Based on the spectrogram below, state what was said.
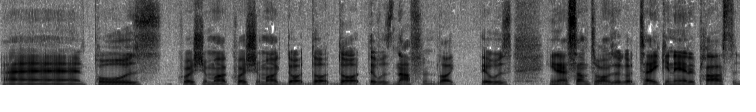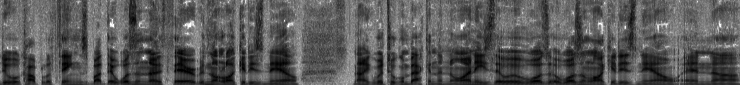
and pause question mark question mark dot dot dot. There was nothing like there was, you know, sometimes I got taken out of class to do a couple of things, but there wasn't no therapy. Not like it is now. Like we're talking back in the nineties, there was it wasn't like it is now, and. Uh,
